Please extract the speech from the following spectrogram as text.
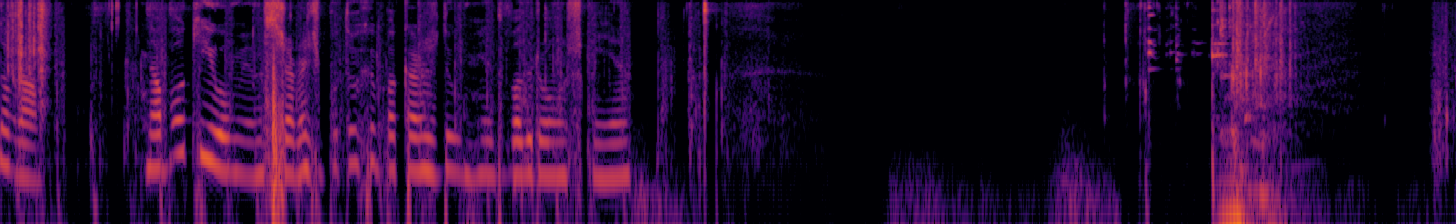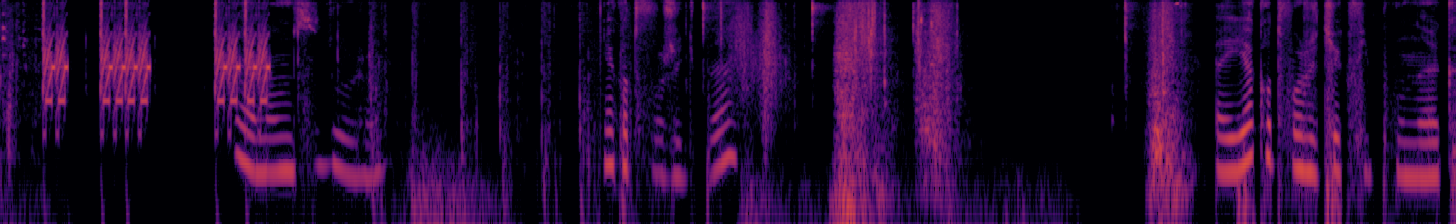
Dobra, na boki umiem strzelać, bo to chyba każdy umie dwa drążki, nie? O, mam za dużo. Jak otworzyć B? Ej, jak otworzyć ekwipunek?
